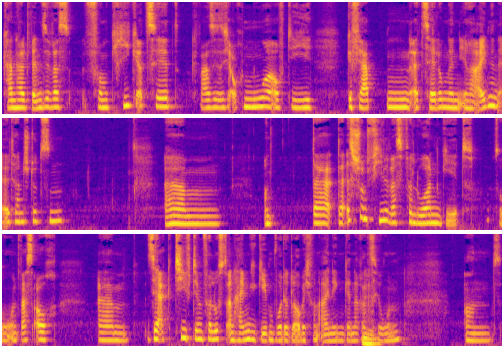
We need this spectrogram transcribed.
kann halt, wenn sie was vom Krieg erzählt, quasi sich auch nur auf die gefärbten Erzählungen ihrer eigenen Eltern stützen. Ähm, da, da ist schon viel, was verloren geht. So, und was auch ähm, sehr aktiv dem Verlust anheimgegeben wurde, glaube ich, von einigen Generationen. Mhm. Und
